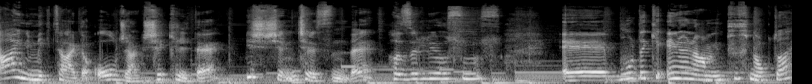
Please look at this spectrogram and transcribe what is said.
aynı miktarda olacak şekilde bir şişenin içerisinde hazırlıyorsunuz. Eee, buradaki en önemli püf nokta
